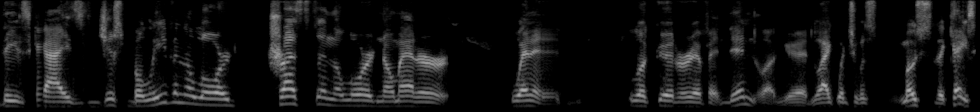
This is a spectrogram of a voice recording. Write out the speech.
these guys just believe in the lord trust in the lord no matter when it looked good or if it didn't look good like which was most of the case.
